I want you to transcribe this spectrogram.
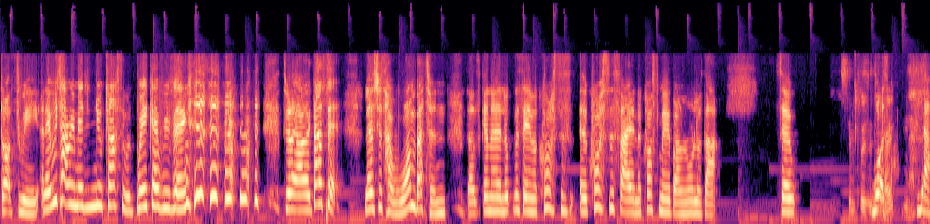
dot three. And every time we made a new class, it would break everything. so like, like, that's it. Let's just have one button that's gonna look the same across the across the site and across mobile and all of that. So simplicity, right? yeah,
